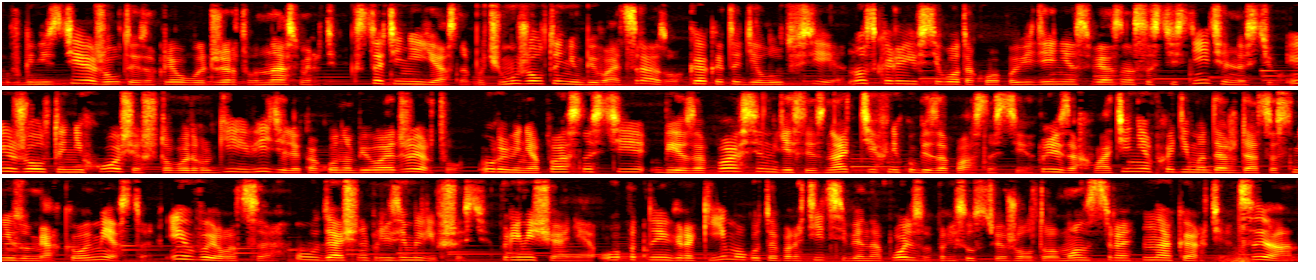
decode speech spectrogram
В гнезде желтый заклевывает жертву насмерть. Кстати, не ясно, почему желтый не убивает сразу, как это делают все, но скорее всего такое поведение связано со стеснительностью, и желтый не хочет, чтобы другие видели, как он убивает жертву. Уровень опасности безопасен, если знать технику безопасности. При захвате необходимо дождаться снизу мягкого места и вырваться, удачно приземлившись. Примечание. Опытные игроки могут обратить себе на пользу присутствие желтого монстра на карте. Циан.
